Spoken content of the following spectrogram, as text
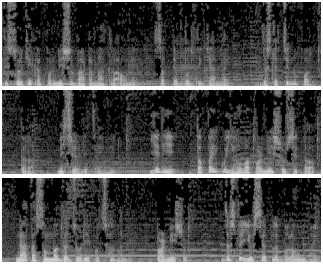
त्यो स्वर्गीयका परमेश्वरबाट मात्र आउने सत्य बुद्धि ज्ञानलाई जसले चिन्नु पर्यो तर मिश्रीहरूले चाहिँ होइन। यदि तपाईँको यहोवा परमेश्वरसित नाता सम्बन्ध जोडिएको छ भने परमेश्वर जसले योसेफलाई बोलाउनु भयो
